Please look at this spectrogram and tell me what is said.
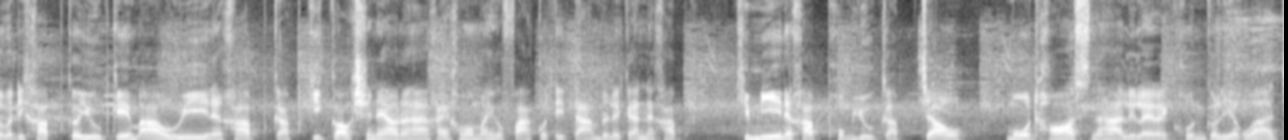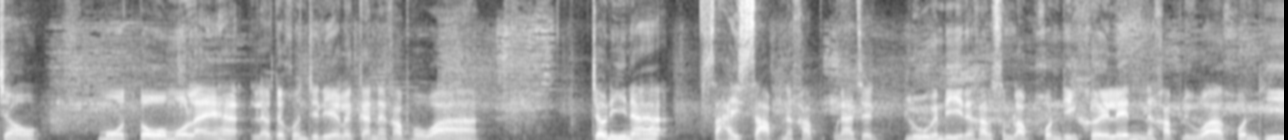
สวัสดีครับ ก็อยู่เกม RV นะครับ กับ g i g o g Channel นะฮะ ใครเข้ามาใหม่ก็ฝากกดติดตามด้วยแล้วกันนะครับ คลิปนี้นะครับ ผมอยู่กับเจ้า m o t o s นะฮะ หรือหลายๆคนก็เรียกว่าเจ้า m o t o โมไลฮะ แล้วแต่คนจะเรียกแล้วกันนะครับ เพราะว่าเจ้านี้นะฮะ สายสับนะครับ น่าจะรู้กันดีนะครับสำหรับคนที่เคยเล่นนะครับ หรือว่าคนที่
